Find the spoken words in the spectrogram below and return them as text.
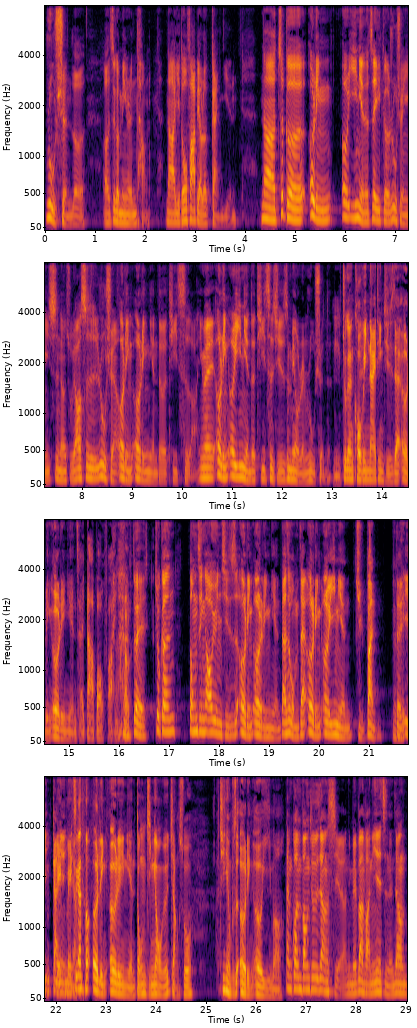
入选了呃这个名人堂，那也都发表了感言。那这个二零二一年的这一个入选仪式呢，主要是入选二零二零年的梯次啦，因为二零二一年的梯次其实是没有人入选的，嗯，就跟 COVID nineteen 其实在二零二零年才大爆发一样，对，就跟东京奥运其实是二零二零年，但是我们在二零二一年举办的一概念一每，每次看到二零二零年东京奥运，我就讲说，今年不是二零二一吗？但官方就是这样写啊，你没办法，你也只能这样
